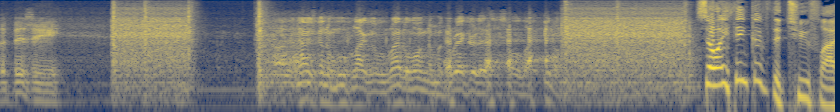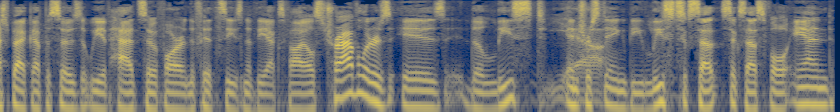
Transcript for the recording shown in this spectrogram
rather busy. Uh, now he's going to move like right along to McGregor. That's his whole life, you know. So I think of the two flashback episodes that we have had so far in the fifth season of the X Files, Travelers is the least Yeah. interesting, the least success- successful, and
